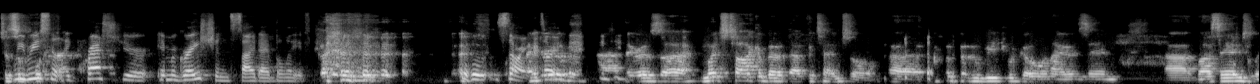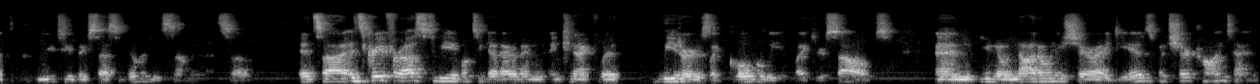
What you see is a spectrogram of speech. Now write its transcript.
to We recently that. crashed your immigration site, I believe. sorry, sorry. There was uh, much talk about that potential uh, about a week ago when I was in uh, Los Angeles YouTube Accessibility Summit. So it's uh, it's great for us to be able to get out and, and connect with leaders like globally, like yourselves, and you know not only share ideas but share content.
